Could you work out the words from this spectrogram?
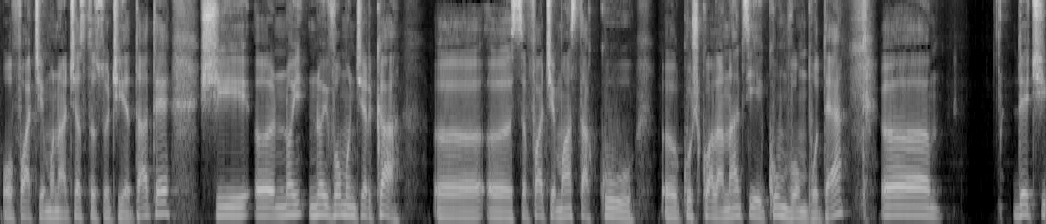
o facem în această societate și noi, noi vom încerca Uh, uh, să facem asta cu, uh, cu Școala Nației, cum vom putea. Deci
